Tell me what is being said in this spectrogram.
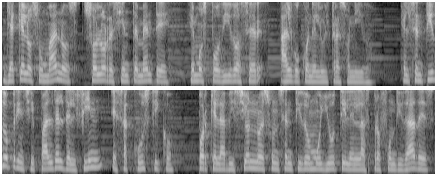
ya que los humanos solo recientemente hemos podido hacer algo con el ultrasonido. El sentido principal del delfín es acústico, porque la visión no es un sentido muy útil en las profundidades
